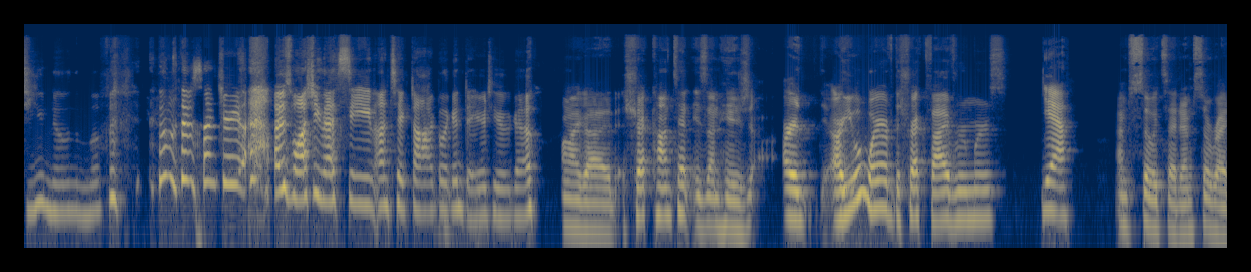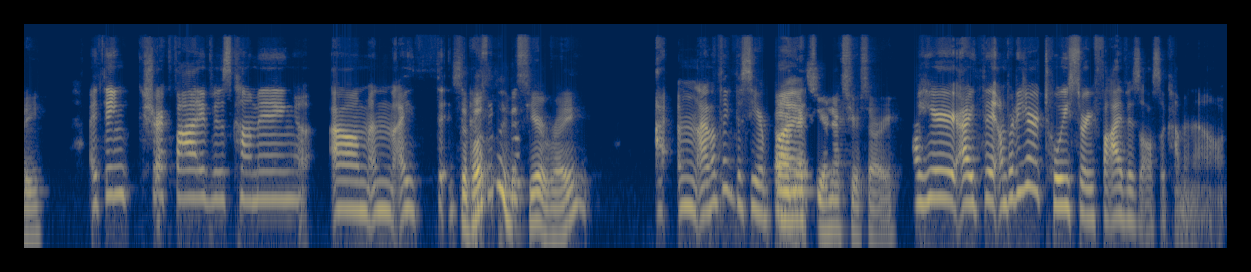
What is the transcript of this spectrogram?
Do you know the muffin lives on tree? I was watching that scene on TikTok like a day or two ago. Oh my god, Shrek content is unhinged. Are Are you aware of the Shrek Five rumors? Yeah, I'm so excited. I'm so ready. I think Shrek Five is coming. Um, and I th- supposedly I think- this year, right? I, um, I don't think this year, but uh, next year. Next year, sorry. I hear. I think I'm pretty sure Toy Story Five is also coming out.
